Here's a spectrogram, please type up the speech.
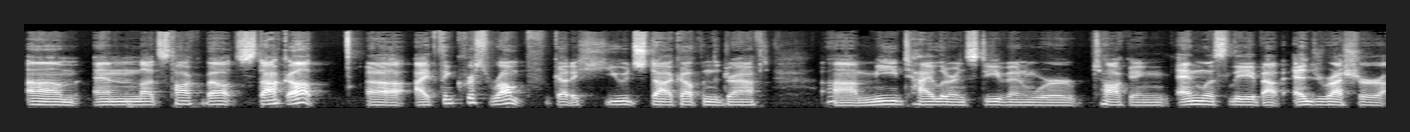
Um, and let's talk about stock up. Uh, I think Chris Rumph got a huge stock up in the draft. Uh, me, Tyler, and Steven were talking endlessly about edge rusher,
